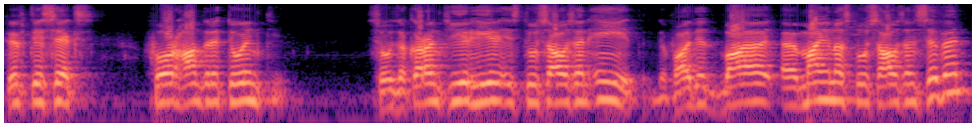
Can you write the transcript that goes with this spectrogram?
56 420 so the current year here is 2008 divided by uh, minus 2007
